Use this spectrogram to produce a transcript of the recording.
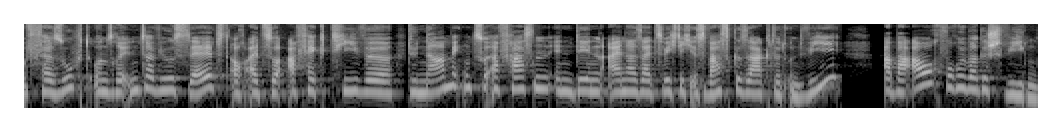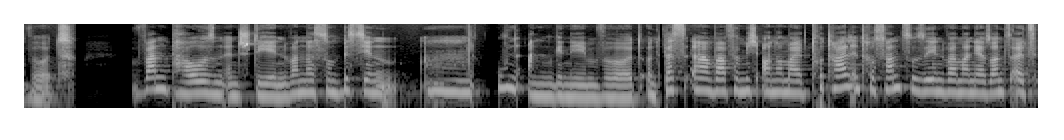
versucht, unsere Interviews selbst auch als so affektive Dynamiken zu erfassen, in denen einerseits wichtig ist, was gesagt wird und wie, aber auch worüber geschwiegen wird. Wann Pausen entstehen, wann das so ein bisschen mm, unangenehm wird. Und das äh, war für mich auch nochmal total interessant zu sehen, weil man ja sonst als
